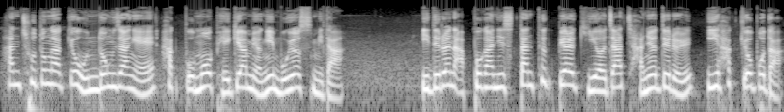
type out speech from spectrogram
한 초등학교 운동장에 학부모 100여 명이 모였습니다. 이들은 아프가니스탄 특별 기여자 자녀들을 이 학교보다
